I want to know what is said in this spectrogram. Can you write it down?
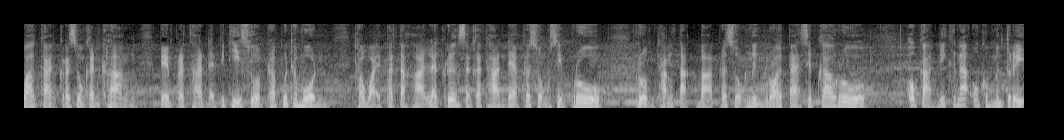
ว่าการกระทรวงการคลัง เป็นประธานในพิธีสวดพระพุทธมนต์ถวายพัตหารและเครื่องสังฆทานแด่พระสงฆ์10 รูป รวมทั้งตักบาตรพระสงฆ์189 รูป โอกาสนี้คณะองคมนตรี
